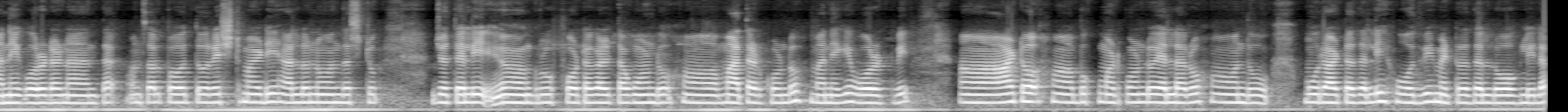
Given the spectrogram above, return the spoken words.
ಮನೆಗೆ ಹೊರಡೋಣ ಅಂತ. ಒಂದು ಸ್ವಲ್ಪ ಹೊತ್ತು ರೆಸ್ಟ್ ಮಾಡಿ ಅಲ್ಲೂ ಒಂದಷ್ಟು ಜೊತೇಲಿ ಗ್ರೂಪ್ ಫೋಟೋಗಳು ತಗೊಂಡು ಮಾತಾಡಿಕೊಂಡು ಮನೆಗೆ ಹೊರಟ್ವಿ. ಆಟೋ ಬುಕ್ ಮಾಡಿಕೊಂಡು ಎಲ್ಲರೂ ಒಂದು ಮೂರು ಆಟೋದಲ್ಲಿ ಹೋದ್ವಿ. ಮೆಟ್ರೋದಲ್ಲಿ ಹೋಗಲಿಲ್ಲ.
